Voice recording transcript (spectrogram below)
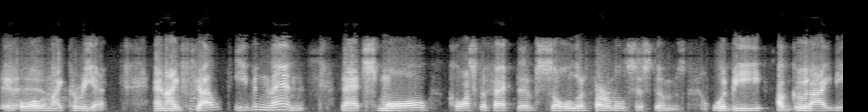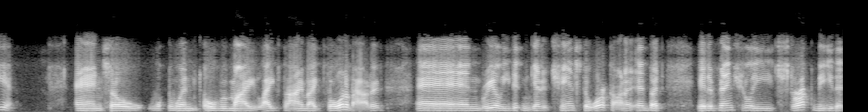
in all of my career. And I mm-hmm. felt even then that small, cost effective solar thermal systems would be a good idea. And so when over my lifetime I thought about it and really didn't get a chance to work on it and but it eventually struck me that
